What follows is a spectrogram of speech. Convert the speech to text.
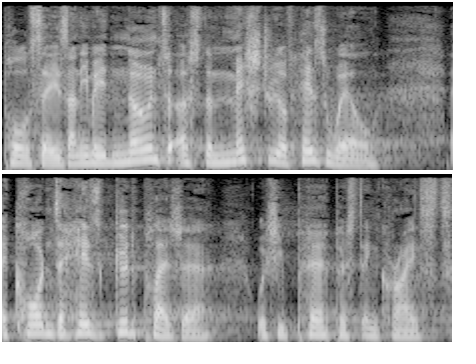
Paul says, And he made known to us the mystery of his will, according to his good pleasure, which he purposed in Christ,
